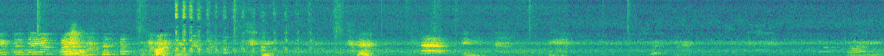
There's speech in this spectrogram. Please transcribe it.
Ito na yun. Oh, sorry. Five.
